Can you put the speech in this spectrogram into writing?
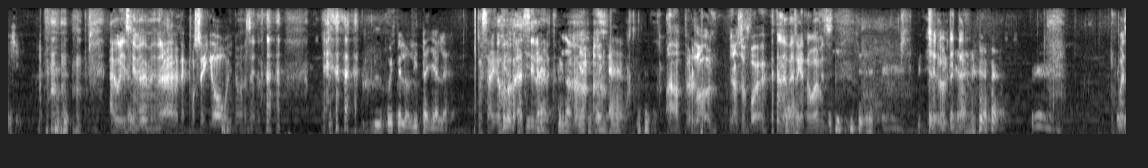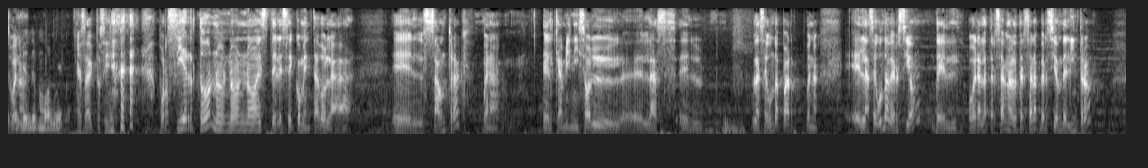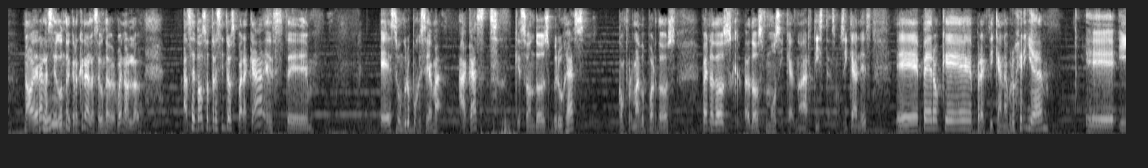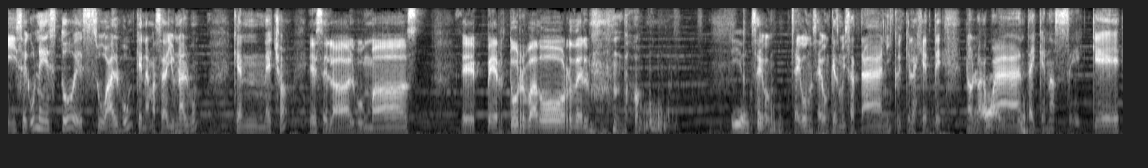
Kenshin. Ay, güey, es que me, me, ah, me poseyó, güey. No, el- Fuiste Lolita Yala. Así la neta. Perdón, ya se fue. Ah, perdón, ya se fue. La verga, no mames. Che, Lolita. Pues bueno. Exacto, sí. Por cierto, no, no, no, este, les he comentado la el soundtrack. Bueno, el que amenizó el, eh, las, el- la segunda parte, bueno, eh, la segunda versión del, o era la tercera, no, la tercera versión del intro. No, era la segunda, creo que era la segunda. Bueno, lo- hace dos o tres intros para acá, este, es un grupo que se llama Agast, que son dos brujas conformado por dos, bueno, dos, dos músicas, ¿no? Artistas musicales, eh, pero que practican la brujería. Eh, y según esto, es su álbum, que nada más hay un álbum que han hecho. Es el álbum más eh, perturbador del mundo. Según, según, según que es muy satánico y que la gente no lo aguanta y que no sé qué,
